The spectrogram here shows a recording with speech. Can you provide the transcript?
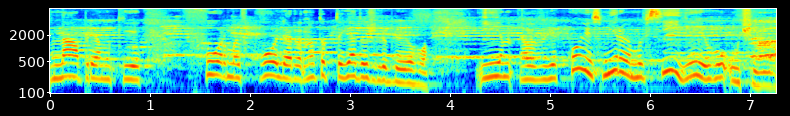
в напрямки. Форми, в колір, ну тобто я дуже люблю його. І е, в якоюсь мірою ми всі є його учнями.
